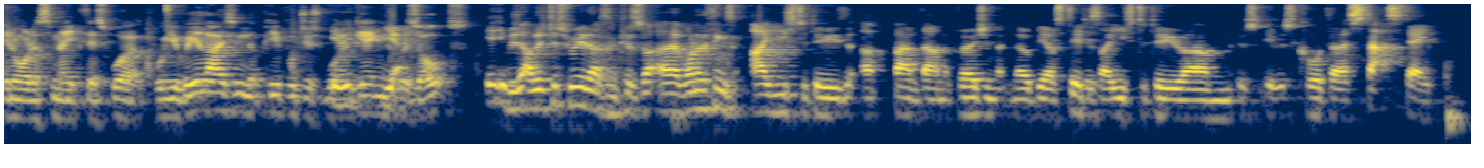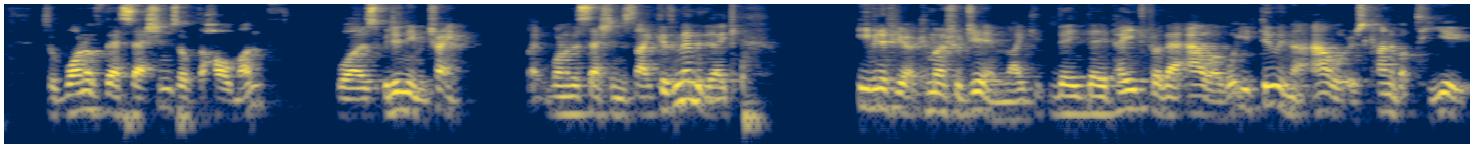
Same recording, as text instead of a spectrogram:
In order to make this work? Were you realizing that people just weren't getting yeah. the results? It was, I was just realizing because uh, one of the things I used to do up and down at Virgin that nobody else did is I used to do um, it, was, it was called uh, Stats Day. So one of their sessions of the whole month was we didn't even train. Like one of the sessions, like because remember, like even if you're at a commercial gym, like they they paid for that hour. What you do in that hour is kind of up to you.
